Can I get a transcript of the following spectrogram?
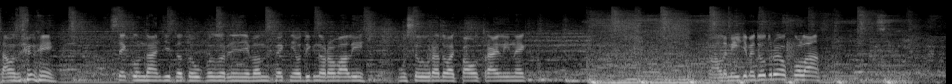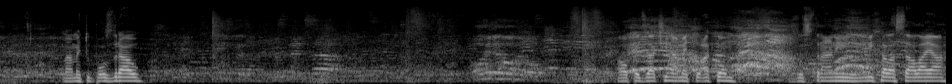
Samozrejme, sekundanti toto upozornenie veľmi pekne odignorovali. Musel uradovať Pavel Trajlinek, ale my ideme do druhého kola. Máme tu pozdrav. A opäť začíname tlakom zo strany Michala Salaja.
